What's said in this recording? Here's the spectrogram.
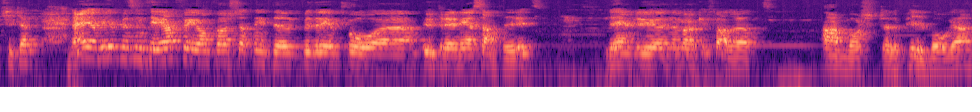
kika? Nej, jag ville presentera Feon först att ni inte bedrev två eh, utredningar samtidigt. Det händer ju när mörkret faller att armborst eller pilbågar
